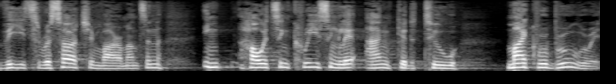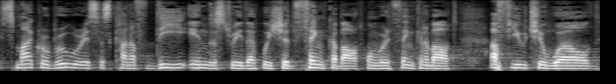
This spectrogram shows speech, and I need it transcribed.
these research environments, and in how it's increasingly anchored to microbreweries. Microbreweries is kind of the industry that we should think about when we're thinking about a future world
